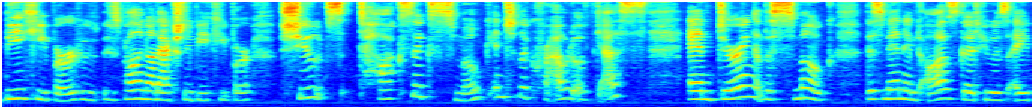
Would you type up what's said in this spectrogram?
beekeeper, who, who's probably not actually beekeeper, shoots toxic smoke into the crowd of guests. And during the smoke, this man named Osgood, who is a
